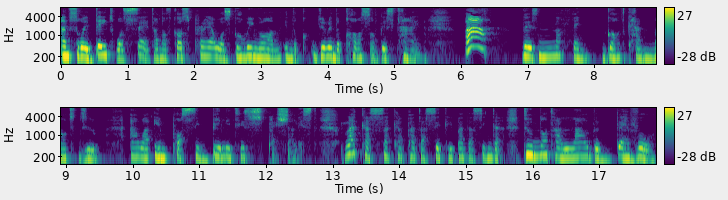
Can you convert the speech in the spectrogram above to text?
And so a date was set, and of course, prayer was going on in the during the course of this time. Ah, there's nothing God cannot do. Our impossibility specialist. Rakasaka pataseke patasinga. Do not allow the devil,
